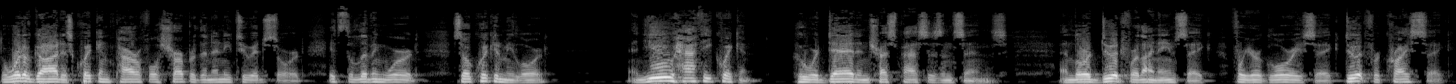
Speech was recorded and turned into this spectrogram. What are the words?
The word of God is quick and powerful, sharper than any two edged sword. It's the living word. So quicken me, Lord. And you hath he quickened, who were dead in trespasses and sins. And Lord, do it for thy name's sake, for your glory's sake. Do it for Christ's sake.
